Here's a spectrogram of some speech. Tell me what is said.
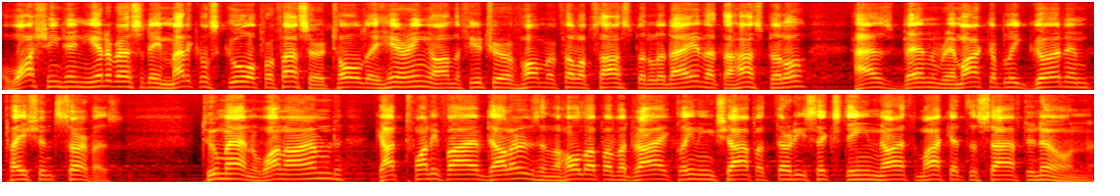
A Washington University Medical School professor told a hearing on the future of Homer Phillips Hospital today that the hospital has been remarkably good in patient service. Two men, one armed, got $25 in the holdup of a dry cleaning shop at 3016 North Market this afternoon.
